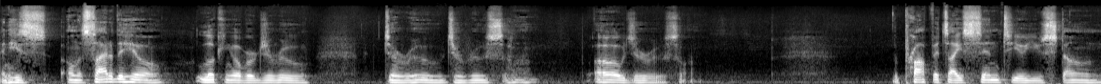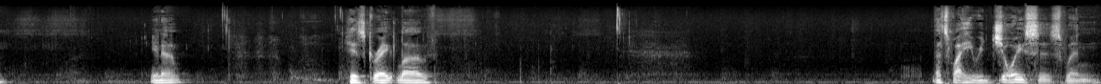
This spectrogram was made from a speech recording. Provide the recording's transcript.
And he's on the side of the hill looking over Jeru, Jeru, Jerusalem. Oh, Jerusalem. The prophets I send to you, you stone you know? His great love. That's why he rejoices when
